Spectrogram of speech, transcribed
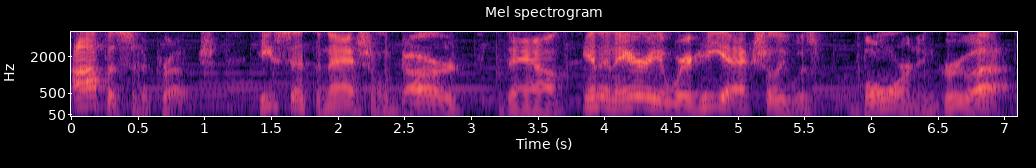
opposite approach. He sent the National Guard down in an area where he actually was born and grew up.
